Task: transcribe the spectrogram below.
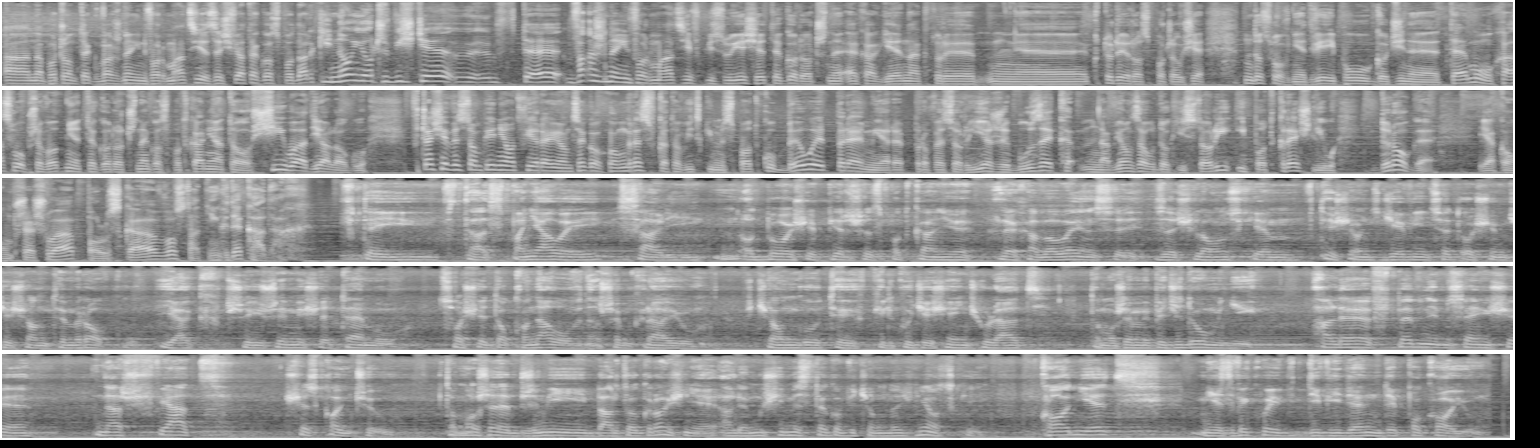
A na początek ważne informacje ze świata gospodarki. No i oczywiście w te ważne informacje wpisuje się tegoroczny EKG, na który, e, który rozpoczął się dosłownie 2,5 godziny temu. Hasło przewodnie tegorocznego spotkania to siła dialogu. W czasie wystąpienia otwierającego kongres w katowickim spotku były premier profesor Jerzy Buzek nawiązał do historii i podkreślił drogę, jaką przeszła Polska w ostatnich dekadach. W tej w wspaniałej sali odbyło się pierwsze spotkanie Lecha Wałęsy ze Śląskiem w 1980 roku. Jak przyjrzymy się temu, co się dokonało w naszym kraju w ciągu tych kilkudziesięciu lat, to możemy być dumni. Ale w pewnym sensie nasz świat się skończył. To może brzmi bardzo groźnie, ale musimy z tego wyciągnąć wnioski. Koniec niezwykłej dywidendy pokoju.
